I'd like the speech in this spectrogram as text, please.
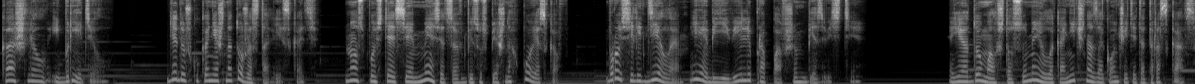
кашлял и бредил. Дедушку, конечно, тоже стали искать. Но спустя 7 месяцев безуспешных поисков бросили дело и объявили пропавшим без вести. Я думал, что сумею лаконично закончить этот рассказ,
